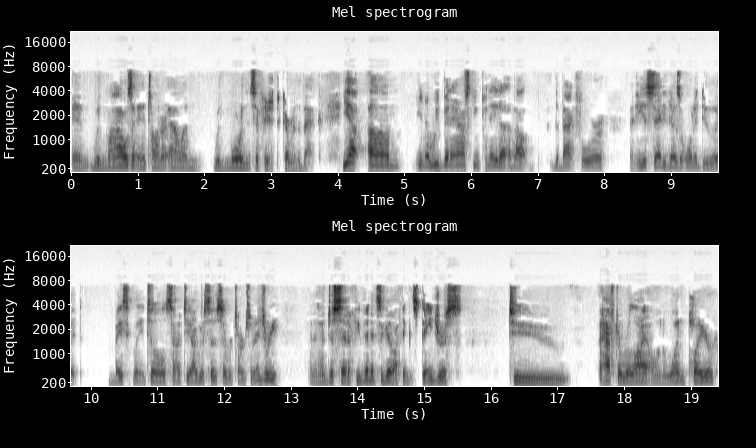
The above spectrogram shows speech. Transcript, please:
And with Miles and Anton or Alan with more than sufficient to cover in the back. Yeah, um, you know, we've been asking Pineda about the back four, and he has said he doesn't want to do it basically until Santiago Sosa returns from injury. And as I just said a few minutes ago, I think it's dangerous to have to rely on one player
